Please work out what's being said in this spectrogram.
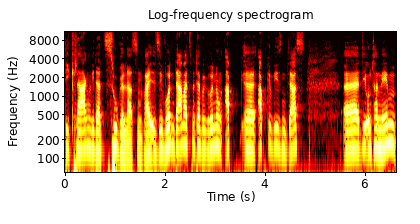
die Klagen wieder zugelassen, weil sie wurden damals mit der Begründung ab, äh, abgewiesen, dass äh, die Unternehmen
